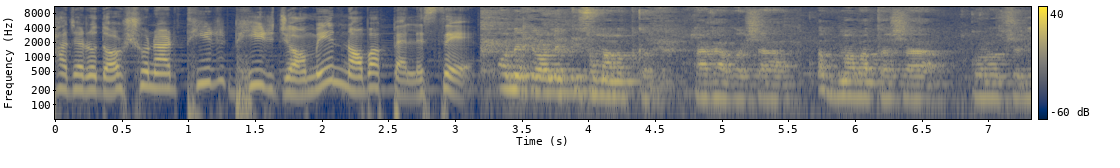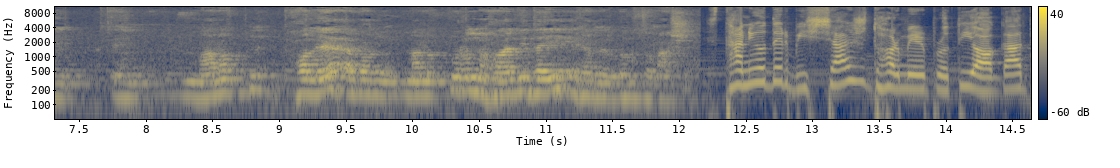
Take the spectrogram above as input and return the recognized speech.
হাজারো দর্শনার্থীর ভিড় জমে নবাব প্যালেসে। অনেকে অনেক কিছু মানত করে। টাকা পয়সা আত্মা বাতাসা কোরআন শরীফ এই মানত ফলে এবং মানত পূরণ হয় বিদায়ী এখানে লোকজন আসে। স্থানীয়দের বিশ্বাস ধর্মের প্রতি অগাধ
